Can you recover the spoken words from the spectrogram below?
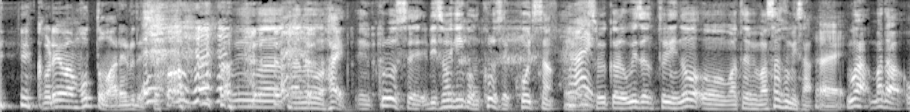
これはもっと割れるでしょう。これは、あの、はい。黒瀬、理想銀行の黒瀬光一さん。はい、それからウィザードトリーの渡辺正文さんは、まだお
